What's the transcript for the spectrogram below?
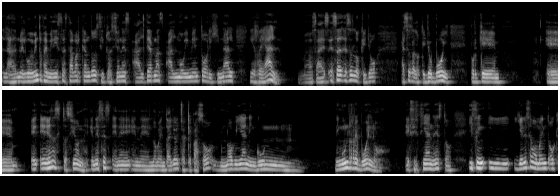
el movimiento feminista está abarcando situaciones alternas al movimiento original y real. O sea, es, eso, es lo que yo, eso es a lo que yo voy, porque eh, en, esa situación, en, ese, en, en, el 98 que pasó, no había ningún, ningún revuelo. Existían esto. Y, y, y, en ese momento, ok,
